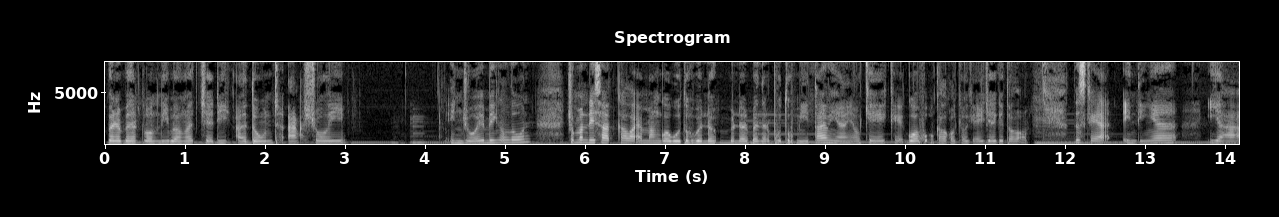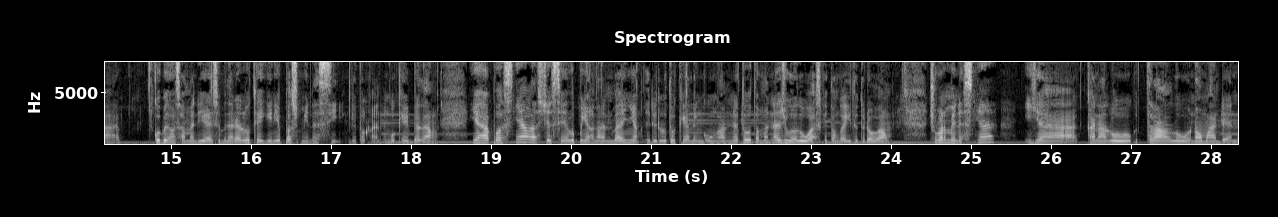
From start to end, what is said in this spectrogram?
bener-bener lonely banget jadi I don't actually enjoy being alone. Cuman di saat kalau emang gue butuh bener-bener bener butuh me time ya ya oke okay, kayak gue vokal oke oke aja gitu loh. Terus kayak intinya ya gue bilang sama dia sebenarnya lu kayak gini plus minus sih gitu kan. Gue kayak bilang ya plusnya let's just say lu punya kenalan banyak jadi lu tuh kayak lingkungannya tuh temannya juga luas gitu. Nggak itu tuh doang. Cuman minusnya ya karena lu terlalu nomaden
